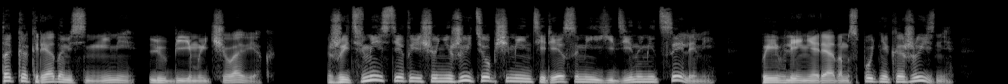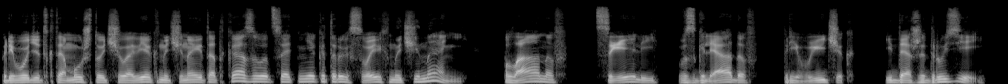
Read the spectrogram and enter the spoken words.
так как рядом с ними любимый человек. Жить вместе — это еще не жить общими интересами и едиными целями. Появление рядом спутника жизни приводит к тому, что человек начинает отказываться от некоторых своих начинаний, планов, целей, взглядов, привычек и даже друзей.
